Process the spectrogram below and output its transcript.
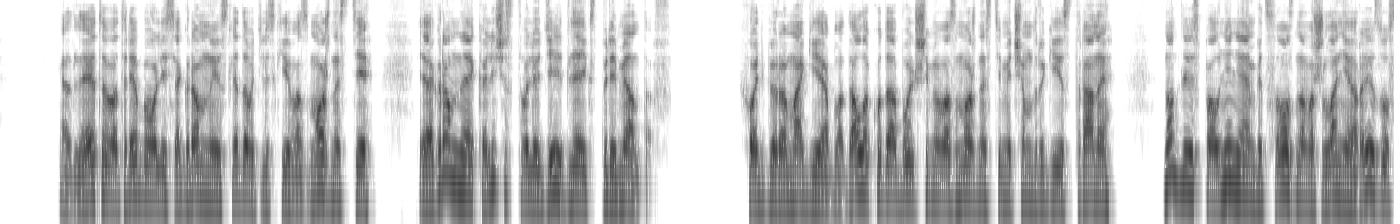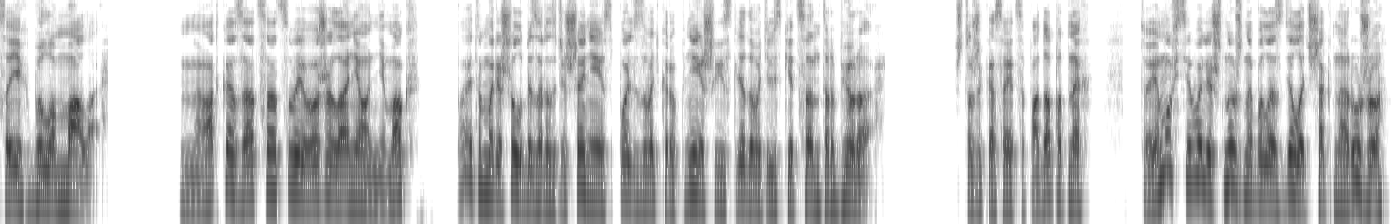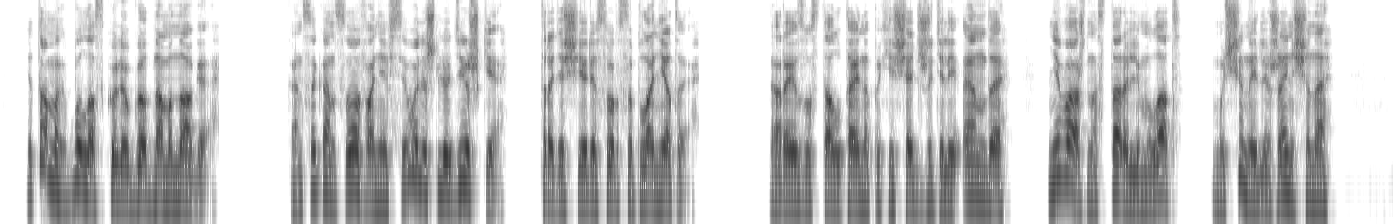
А для этого требовались огромные исследовательские возможности и огромное количество людей для экспериментов. Хоть Бюро магии обладало куда большими возможностями, чем другие страны, но для исполнения амбициозного желания Рейзуса их было мало. Но отказаться от своего желания он не мог, поэтому решил без разрешения использовать крупнейший исследовательский центр Бюро. Что же касается подопытных, то ему всего лишь нужно было сделать шаг наружу, и там их было сколь угодно много. Конце концов, они всего лишь людишки, тратящие ресурсы планеты. Рейзу стал тайно похищать жителей Энда, неважно, стар или млад, мужчина или женщина,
